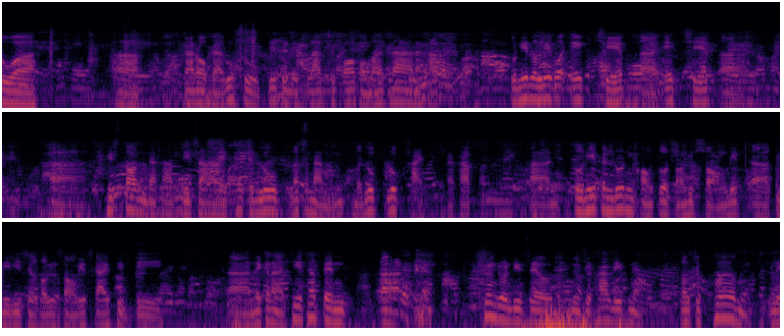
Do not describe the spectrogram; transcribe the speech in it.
ตัว การออกแบบลูกสูบที่เป็นเอกลักษณ์เฉพาะของ Mazda นะครับ ตัวนี้เราเรียกว่า X shape X shape พิสตันนะครับดีไซน์ให้เป็นรูปลักษณะเหมือนเหมือนรูปรูปไข่นะครับตัวนี้เป็นรุ่นของตัว 2.2 ลิตรกรีดีเซล 2.2 ลิตร Sky 10 D อ่าในขณะที่ถ้าเป็นเครื่องยนต์ดีเซล 1.5 ลิตรเนี่ยเราจะเพิ่มเล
